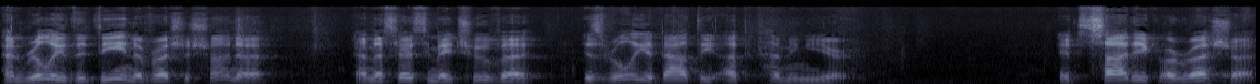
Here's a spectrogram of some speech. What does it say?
And really, the din of Rosh Hashanah and the Simei Tshuva is really about the upcoming year. It's tzaddik or rasha.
